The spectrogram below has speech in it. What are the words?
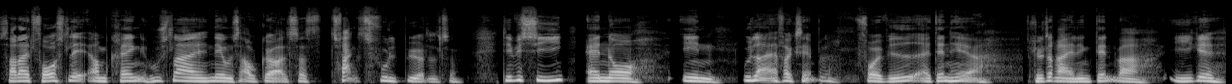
Så er der et forslag omkring huslejenævnsafgørelsers tvangsfuldbyrdelse. Det vil sige, at når en udlejer for eksempel får at vide, at den her flytteregning, den var ikke,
